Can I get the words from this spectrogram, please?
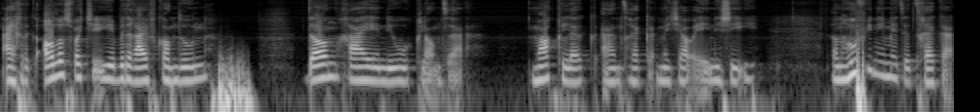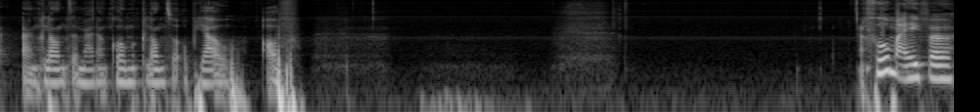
Eigenlijk alles wat je in je bedrijf kan doen. Dan ga je nieuwe klanten makkelijk aantrekken met jouw energie. Dan hoef je niet meer te trekken aan klanten, maar dan komen klanten op jou af. Voel maar even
